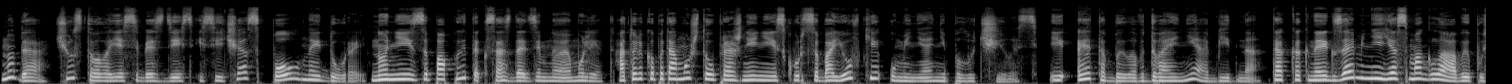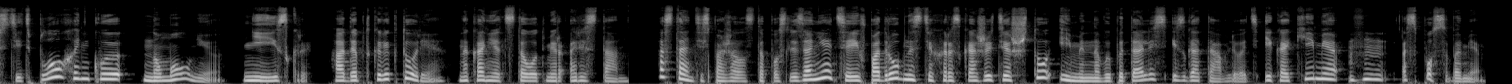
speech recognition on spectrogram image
Ну да, чувствовала я себя здесь и сейчас полной дурой, но не из-за попыток создать земной амулет, а только потому, что упражнение из курса боевки у меня не получилось. И это было вдвойне обидно, так как на экзамене я смогла выпустить плохонькую, но молнию, не искры. «Адептка Виктория», – наконец-то отмер Аристан. Останьтесь, пожалуйста, после занятия и в подробностях расскажите, что именно вы пытались изготавливать и какими способами.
